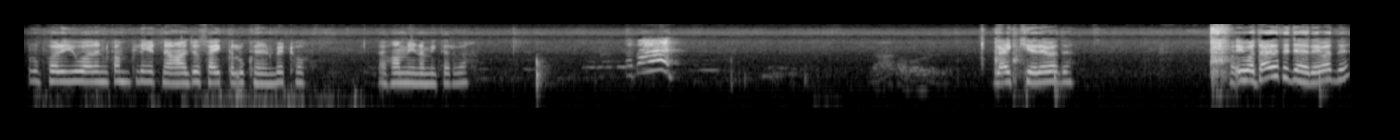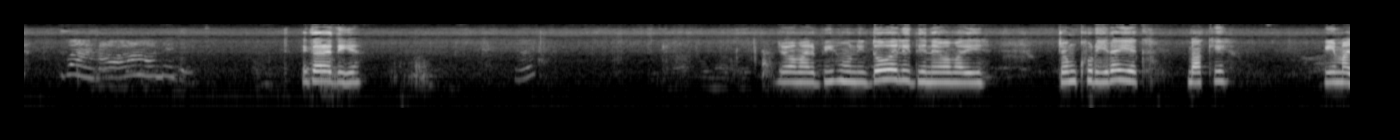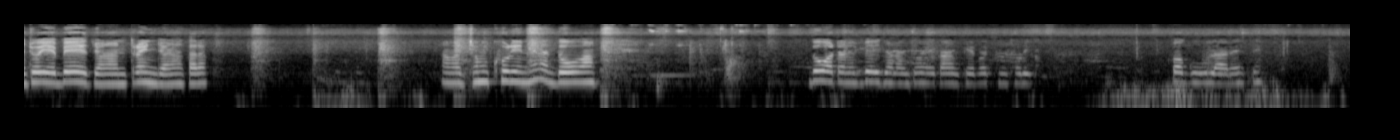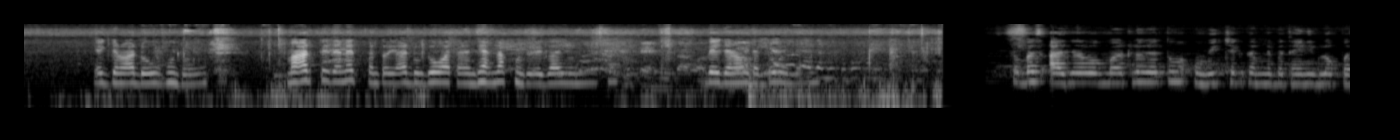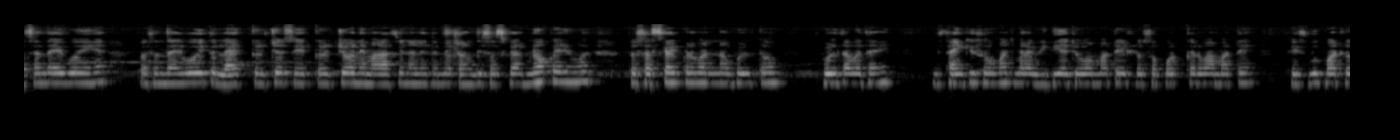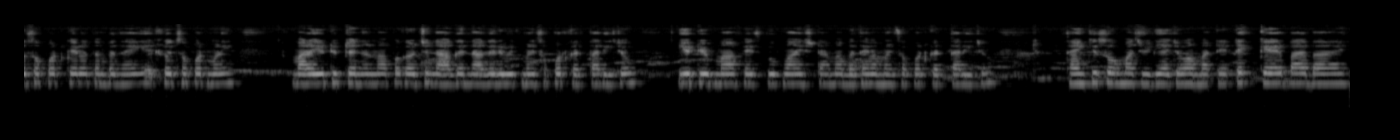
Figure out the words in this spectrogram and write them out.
આપણું ફરી એન કમ્પ્લીટ ને આ જો સાયકલ ઉખેરીને બેઠો. હમી નમી કરવા. લાઈક છે રેવા દે. એ વધારે થઈ જાય રેવા દે. એ કરે દીએ જો અમારે બિહુની દોવા લીધી ને અમારી જમખુડી રહી એક બાકી. એમાં જોઈએ બે જણા ત્રણ જણા કારક આમાં જમખુડી ને દોવા દોવા. ટાણે બે જણા જોઈએ, કારણ કે પછી થોડીક પગ ઉલા રહેતી એક જણ આડું ઊભું જોઈએ. મારતી તો નથી, પણ તો આડું દોવાતા ધ્યાન રાખવું જોઈએ ગાયું બે જણા હોય તો દોવાઈ લે. તો બસ આજના વ્લોગમાં એટલું જ હતું. ઉમ્મીદ છે કે તમને બધાની વ્લોગ પસંદ આવ્યો હોય પસંદ આવ્યો હોય તો લાઈક કરજો શેર કરજો અને મારા ચેનલને તમે અત્યાર સુધી સબસ્ક્રાઈબ ન કર્યું હોય તો સબસ્ક્રાઈબ કરવાનું ન ભૂલતો, ભૂલતા બધાએ થેન્ક યુ સો મચ મારા વીડિયો જોવા માટે, એટલો સપોર્ટ કરવા માટે. ફેસબુકમાં એટલો સપોર્ટ કર્યો, તમે બધાએ એટલો જ સપોર્ટ મળી. મારા યુટ્યુબ ચેનલમાં પકડજો. ને આગળ આગળ એવી મને સપોર્ટ કરતા રહીજો. યુટ્યુબમાં ફેસબુકમાં ઇન્સ્ટામાં બધામાં મને સપોર્ટ કરતા રહીજો. Thank you so much video જોવા માટે. Take care bye bye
